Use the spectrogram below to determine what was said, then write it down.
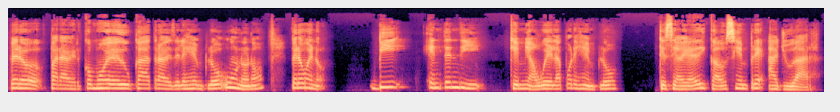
Pero para ver cómo educa a través del ejemplo uno, ¿no? Pero bueno, vi, entendí que mi abuela, por ejemplo, que se había dedicado siempre a ayudar,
